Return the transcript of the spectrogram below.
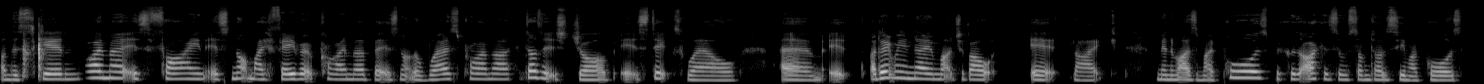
On the skin primer is fine. It's not my favorite primer but it's not the worst primer. It does its job. It sticks well. Um it i don't really know much about it like minimising my pores because I can still sometimes see my pores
